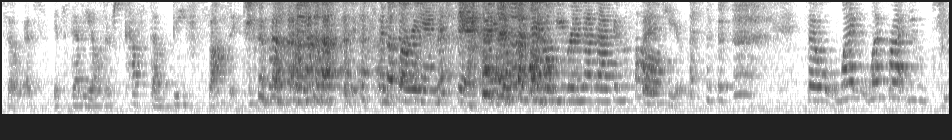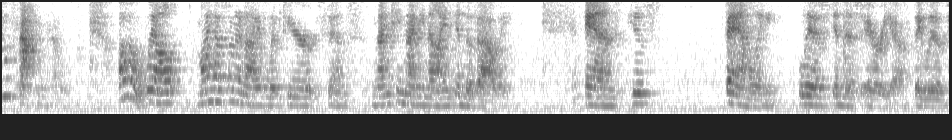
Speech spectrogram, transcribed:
So it's it's Debbie Elder's custom beef sausage. That's fantastic. I'm sorry I missed it. I hope, I hope you bring that back in the fall. Thank you. So what what brought you to Fountain Hills? Oh, well, my husband and I have lived here since 1999 in the valley. And his family lives in this area. They live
